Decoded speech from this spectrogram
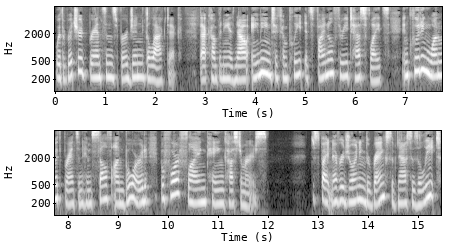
with Richard Branson's Virgin Galactic. That company is now aiming to complete its final three test flights, including one with Branson himself on board, before flying paying customers. Despite never joining the ranks of NASA's elite,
